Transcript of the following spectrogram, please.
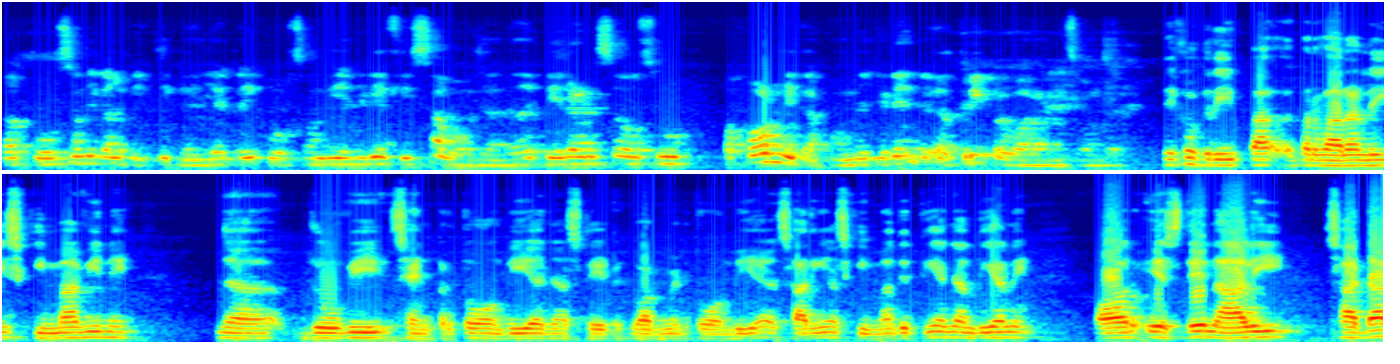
ਕੋਰਸਾਂ ਦੀ ਗੱਲ ਕੀਤੀ ਗਈ ਹੈ, ਕਈ ਕੋਰਸਾਂ ਦੀਆਂ ਜਿਹੜੀਆਂ ਫੀਸਾਂ ਬਹੁਤ ਜ਼ਿਆਦਾ ਹੈ ਪੇਰੈਂਟਸ ਉਸ ਨੂੰ ਅਫੋਰਡ ਨਹੀਂ ਕਰ ਪਾਉਂਦੇ, ਜਿਹੜੇ ਗਰੀਬ ਪਰਿਵਾਰਾਂ ਨਾਲ ਸੰਬੰਧ ਦੇਖੋ, ਗਰੀਬ ਪਰਿਵਾਰਾਂ ਲਈ ਸਕੀਮਾਂ ਵੀ ਨੇ ਜੋ ਵੀ ਸੈਂਟਰ ਤੋਂ ਆਉਂਦੀ ਹੈ ਜਾਂ ਸਟੇਟ ਗਵਰਨਮੈਂਟ ਤੋਂ ਆਉਂਦੀ ਹੈ, ਸਾਰੀਆਂ ਸਕੀਮਾਂ ਦਿੱਤੀਆਂ ਜਾਂਦੀਆਂ ਨੇ। ਔਰ ਇਸ ਦੇ ਨਾਲ ਹੀ ਸਾਡਾ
